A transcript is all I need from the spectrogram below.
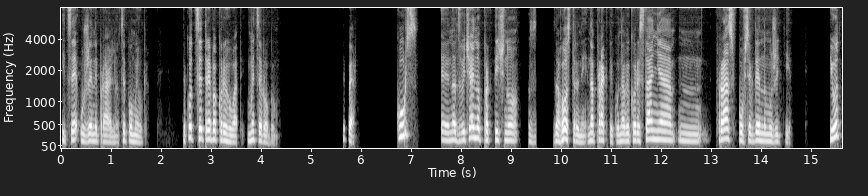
і це уже неправильно, це помилка. Так от це треба коригувати. Ми це робимо. Тепер курс е, надзвичайно практично загострений на практику, на використання фраз в повсякденному житті. І от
